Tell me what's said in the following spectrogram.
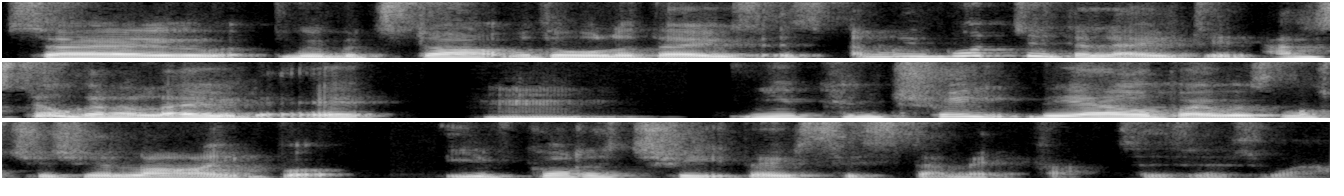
So we would start with all of those and we would do the loading. I'm still going to load it. Mm you can treat the elbow as much as you like, but you've got to treat those systemic factors as well.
